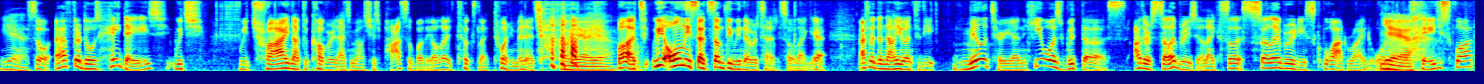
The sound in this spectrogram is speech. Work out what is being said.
yeah. So after those heydays, which we try not to cover it as much as possible, but it only took like twenty minutes. Oh yeah, yeah. But we only said something we never said. So like yeah. After that, now he went to the military and he was with the other celebrities, like ce- celebrity squad, right? Or Yeah. stage squad.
